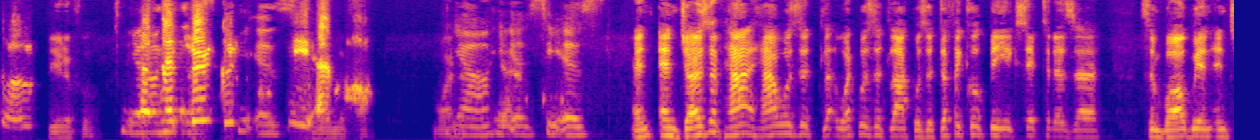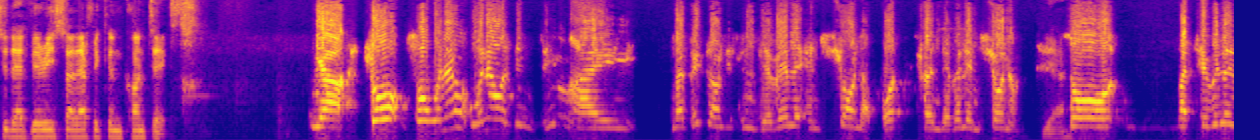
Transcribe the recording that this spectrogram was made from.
So Beautiful. Yeah, that's he very is. good. He is. to see. And Wonderful. Wonderful. Yeah, he Yeah. is. He is. And and Joseph, how how was it? What was it like? Was it difficult being accepted as a Zimbabwean into that very South African context? Yeah. So so when I when I was in Zim, I my background is in Ndebele and Shona, both from Ndebele and Shona. Yeah. So Matebele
